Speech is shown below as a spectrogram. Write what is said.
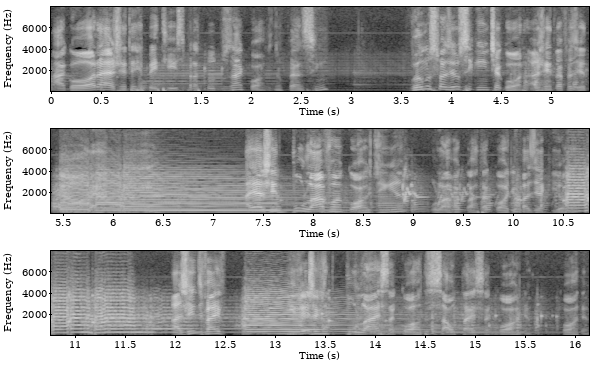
Agora a gente repetir isso para todos os acordes, não foi assim? Vamos fazer o seguinte agora. A gente vai fazer. Aí a gente pulava uma cordinha, pulava a quarta corda e fazia aqui, ó. A gente vai, em vez de a gente pular essa corda, saltar essa corda, corda,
